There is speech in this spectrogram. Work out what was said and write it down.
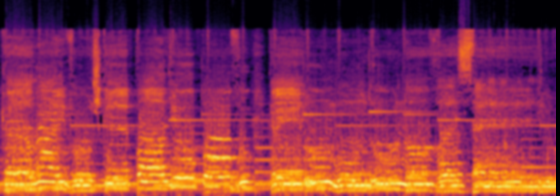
Calai-vos que pode o povo crer um mundo novo a sério.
